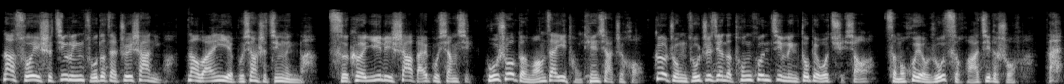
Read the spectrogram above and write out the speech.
那所以是精灵族的在追杀你吗？那玩意也不像是精灵吧？”此刻伊丽莎白不相信，胡说：“本王在一统天下之后，各种族之间的通婚禁令都被我取消了，怎么会有如此滑稽的说法？”哎，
